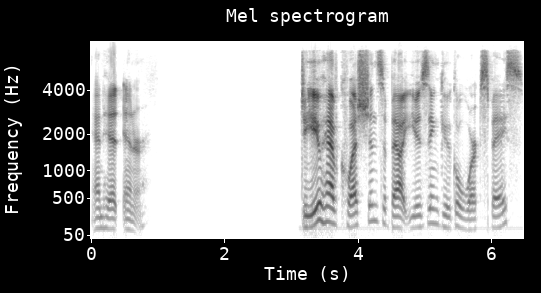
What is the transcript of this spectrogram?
And hit enter. Do you have questions about using Google Workspace?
